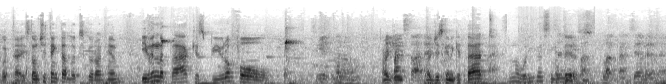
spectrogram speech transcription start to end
Look guys, don't you think that looks good on him? Even the back is beautiful. Sige, ito na RJ, pants to ate. RJ's gonna get that. I don't know, what do you guys think of this? Black pants. Sino meron na?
